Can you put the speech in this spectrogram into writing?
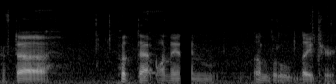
Have to put that one in a little later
